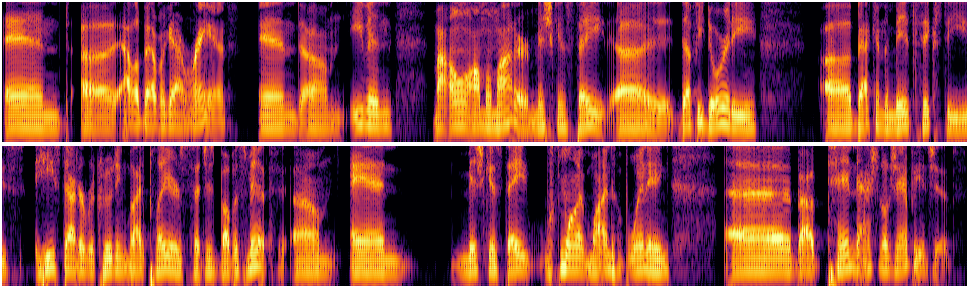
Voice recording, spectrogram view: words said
and uh, Alabama got ran. And um, even my own alma mater, Michigan State, uh, Duffy Daugherty, uh, back in the mid '60s, he started recruiting black players such as Bubba Smith, um, and Michigan State won, wind up winning uh, about ten national championships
